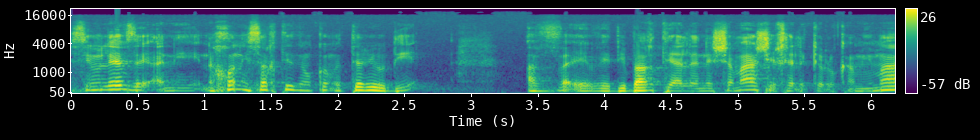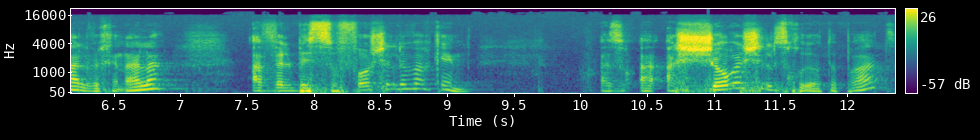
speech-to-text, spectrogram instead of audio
שימו לב, זה, אני, נכון, ניסחתי את זה במקום יותר יהודי, ודיברתי על הנשמה שהיא חלק אלוקה ממעל וכן הלאה, אבל בסופו של דבר כן. אז השורש של זכויות הפרט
